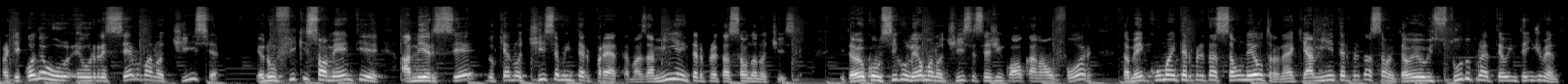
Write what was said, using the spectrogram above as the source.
Para que quando eu, eu recebo uma notícia, eu não fique somente à mercê do que a notícia me interpreta, mas a minha interpretação da notícia. Então eu consigo ler uma notícia, seja em qual canal for, também com uma interpretação neutra, né? Que é a minha interpretação. Então eu estudo para ter o entendimento.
